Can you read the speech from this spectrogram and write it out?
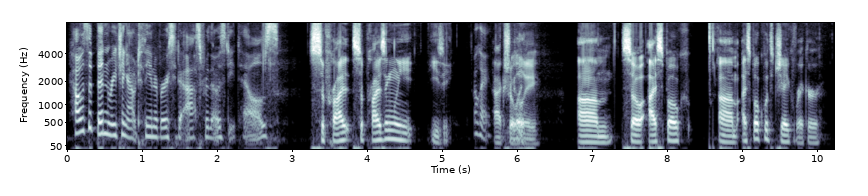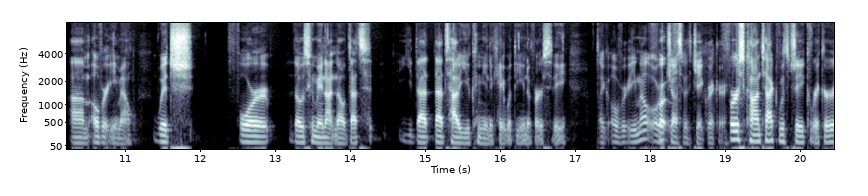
How has it been reaching out to the university to ask for those details? Surprise, surprisingly easy. Okay. Actually, Really? so I spoke um, I spoke with Jake Ricker um, over email, which for those who may not know, that's that that's how you communicate with the university. Like over email or For- just with Jake Ricker? First contact with Jake Ricker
